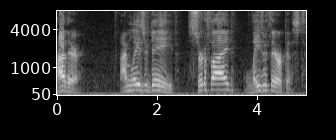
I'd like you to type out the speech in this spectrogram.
Hi there. I'm Lazer Dave, certified laser therapist.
